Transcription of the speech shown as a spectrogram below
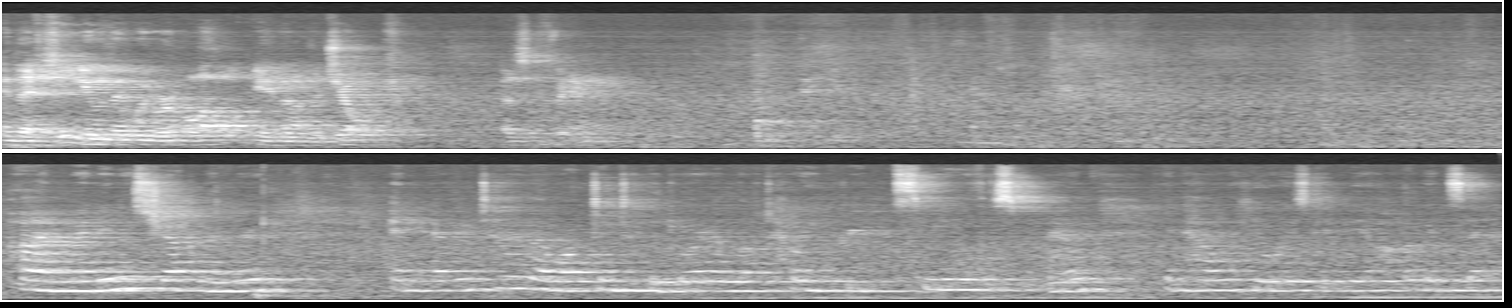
and that he knew that we were all in on the joke as a family. Hi, Jack Lindner, and every time I walked into the door, I loved how he greets me with a smile and how he always gave me a hug and said,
